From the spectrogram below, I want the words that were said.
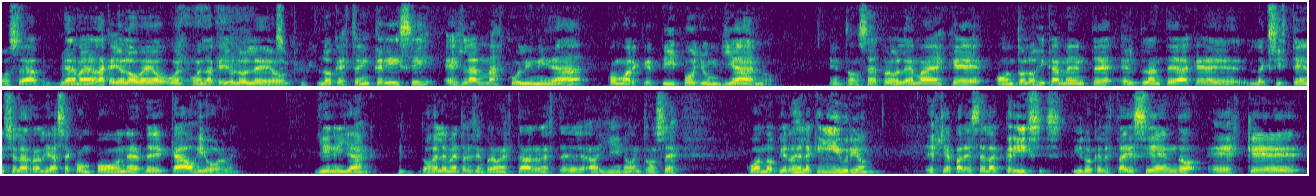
O sea, de la manera en la que yo lo veo o en, la que yo lo leo, lo que está en crisis es la masculinidad como arquetipo junguiano. Entonces el problema es que ontológicamente él plantea que la existencia y la realidad se compone de caos y orden. Yin y yang. Mm. Dos elementos que siempre van a estar este, allí, ¿no? Entonces, cuando pierdes el equilibrio, es que aparece la crisis. Y lo que le está diciendo es que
